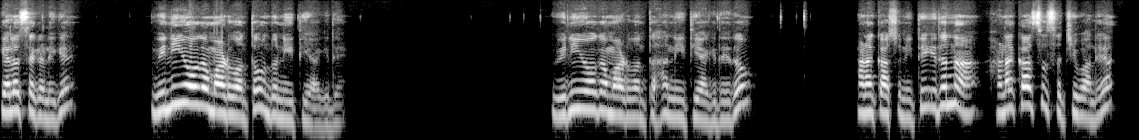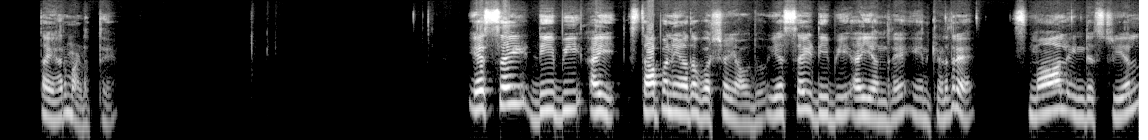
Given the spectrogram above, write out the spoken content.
ಕೆಲಸಗಳಿಗೆ ವಿನಿಯೋಗ ಮಾಡುವಂಥ ಒಂದು ನೀತಿಯಾಗಿದೆ. ವಿನಿಯೋಗ ಮಾಡುವಂತಹ ನೀತಿಯಾಗಿದೆ ಇದು. ಹಣಕಾಸು ನೀತಿ. ಇದನ್ನು ಹಣಕಾಸು ಸಚಿವಾಲಯ ತಯಾರು ಮಾಡುತ್ತೆ. S I D B I ಸ್ಥಾಪನೆಯಾದ ವರ್ಷ ಯಾವುದು? S I D B I ಅಂದರೆ ಏನು ಕೇಳಿದ್ರೆ, small industrial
